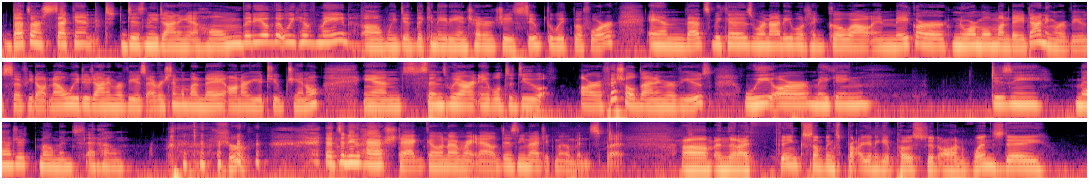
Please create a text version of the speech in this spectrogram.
that's our second Disney Dining at Home video that we have made. Uh, we did the Canadian cheddar cheese soup the week before, and that's because we're not able to go out and make our normal Monday dining reviews. So, if you don't know, we do dining reviews every single Monday on our YouTube channel. And since we aren't able to do our official dining reviews, we are making Disney magic moments at home. sure. That's a new hashtag going on right now, Disney Magic Moments. But Um, and then I think something's probably going to get posted on Wednesday.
